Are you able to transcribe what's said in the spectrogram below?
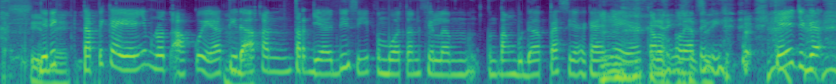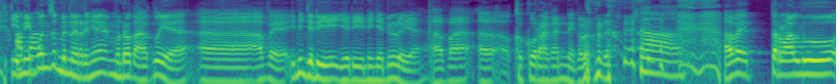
Jadi ini. tapi kayaknya menurut aku ya Hmm. tidak akan terjadi sih pembuatan film tentang Budapest ya kayaknya ya kalau Iya, ngeliat iya ini. kayaknya juga ini apa- pun sebenarnya menurut aku ya eh, apa ya ini jadi jadi ininya dulu ya apa eh, kekurangannya kalau Ah, apa ya, terlalu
